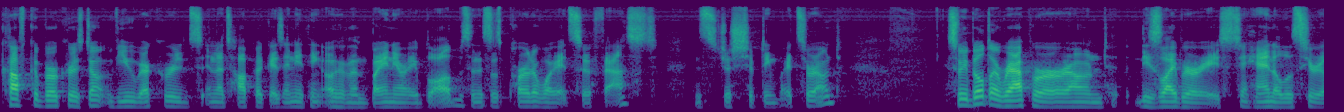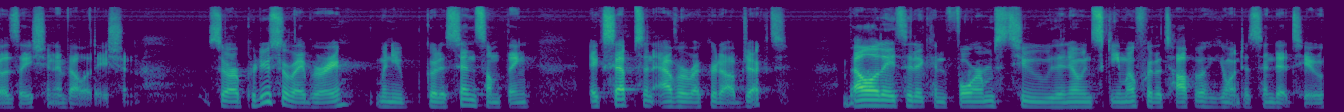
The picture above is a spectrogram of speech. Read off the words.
Kafka brokers don't view records in a topic as anything other than binary blobs, and this is part of why it's so fast. It's just shifting bytes around. So we built a wrapper around these libraries to handle the serialization and validation. So our producer library, when you go to send something, accepts an Avro record object, validates that it conforms to the known schema for the topic you want to send it to,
